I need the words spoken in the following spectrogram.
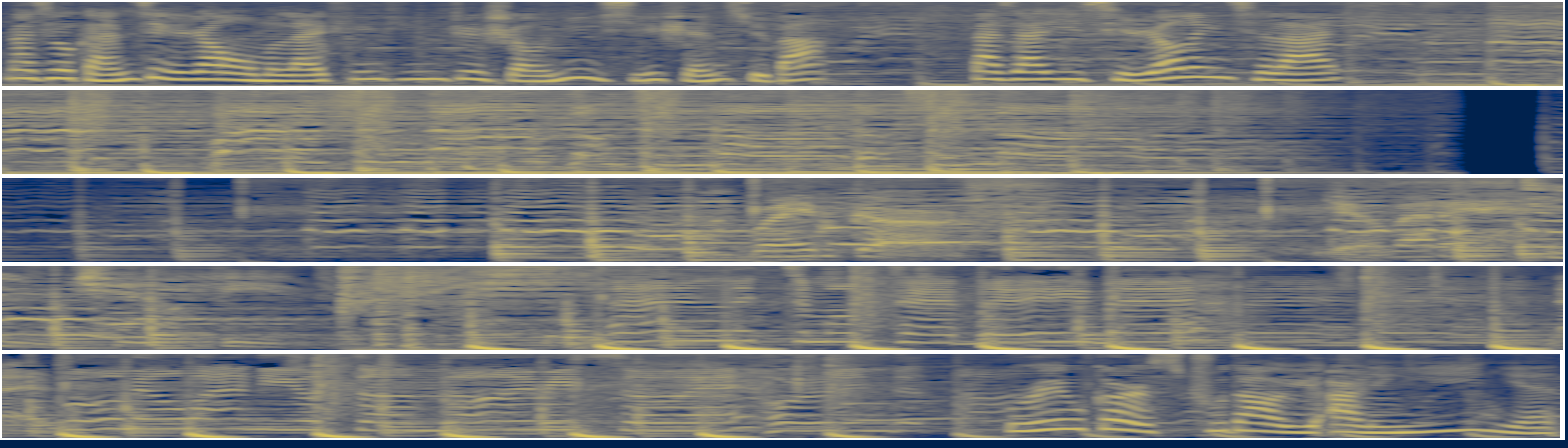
那就赶紧让我们来听听这首逆袭神曲吧，大家一起 Rolling 起来。Brave girls, Girls 出道于二零一一年，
